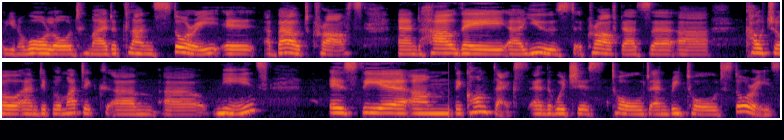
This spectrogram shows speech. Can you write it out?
you know, warlord Maeda clan's story about crafts and how they used craft as a cultural and diplomatic um, uh, means is the uh, um, the context and which is told and retold stories.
